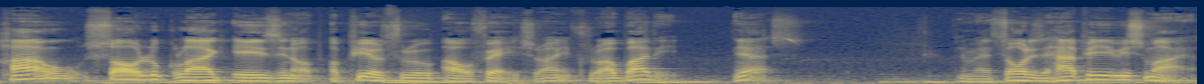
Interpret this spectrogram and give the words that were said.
how soul look like is you know appear through our face, right? Through our body. Yes. And when soul is happy, we smile,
